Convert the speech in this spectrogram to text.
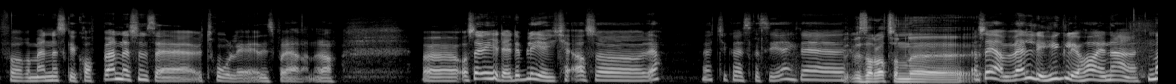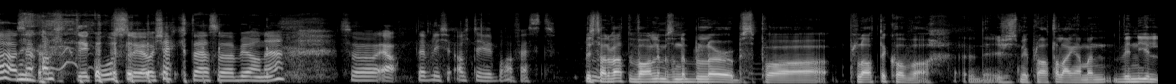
for menneskekroppen, det syns jeg er utrolig inspirerende, da. Eh, og så er det Det blir ikke Altså, ja. Jeg vet ikke hva jeg skal si. Jeg. Det, Hvis det hadde vært sånn uh... og så er han veldig hyggelig å ha i nærheten. da. Altså, alltid koselig og kjekt der som Bjørn er. Så ja, det blir ikke alltid bra fest. Hvis det hadde vært vanlig med sånne blurbs på platecover Det er ikke så mye plater lenger, men vinyl,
